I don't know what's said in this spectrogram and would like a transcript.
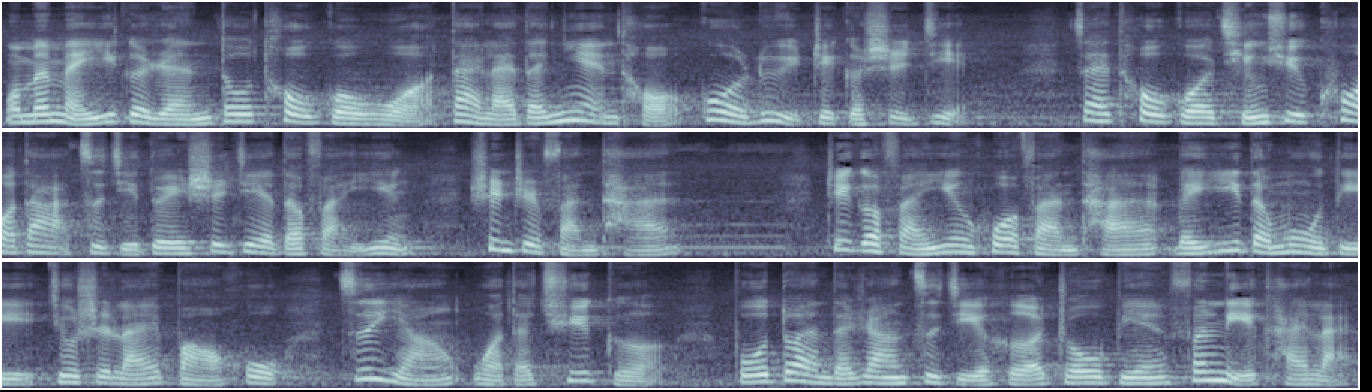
我们每一个人都透过我带来的念头过滤这个世界，再透过情绪扩大自己对世界的反应，甚至反弹。这个反应或反弹，唯一的目的就是来保护、滋养我的区隔，不断的让自己和周边分离开来。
